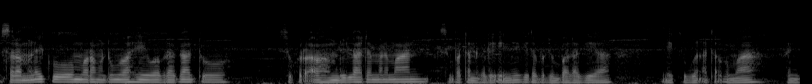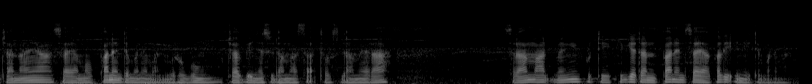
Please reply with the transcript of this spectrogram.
Assalamualaikum warahmatullahi wabarakatuh. Syukur Alhamdulillah teman-teman. Kesempatan kali ini kita berjumpa lagi ya Di kebun atap rumah. Rencananya saya mau panen teman-teman Berhubung cabenya sudah masak atau sudah merah. Selamat mengikuti kegiatan panen saya kali ini teman-teman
